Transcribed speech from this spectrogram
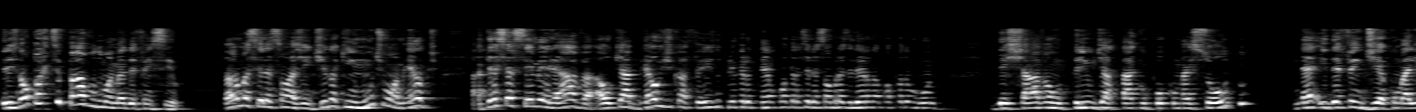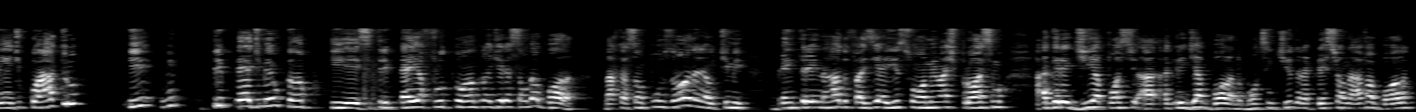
eles não participavam do momento defensivo. Então era uma seleção argentina que em muitos momentos até se assemelhava ao que a Bélgica fez no primeiro tempo contra a seleção brasileira na Copa do Mundo. Deixava um trio de ataque um pouco mais solto, né, e defendia com uma linha de quatro e um tripé de meio campo, que esse tripé ia flutuando na direção da bola. Marcação por zona, né, o time bem treinado fazia isso, o homem mais próximo agredia a, posse, agredia a bola, no bom sentido, né, pressionava a bola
